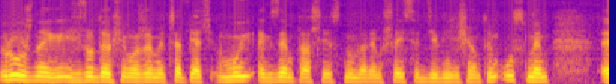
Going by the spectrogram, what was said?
Różnych źródeł się możemy czepiać. Mój egzemplarz jest numerem 698. E,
